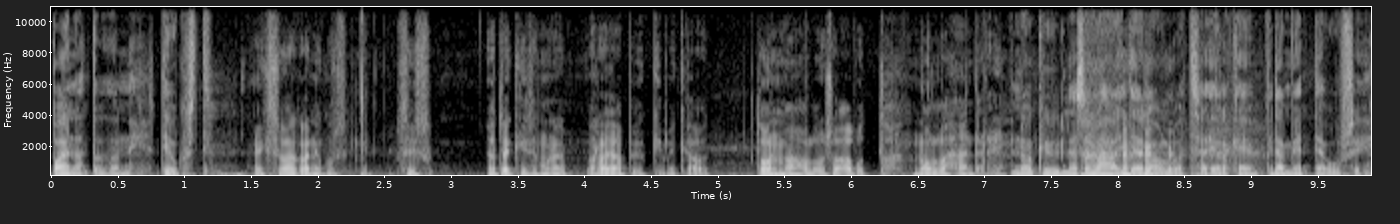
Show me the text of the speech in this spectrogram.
painaa tota, niin, tiukasti. Eikö se ole aika niin kuin, siis jotenkin semmoinen rajapyykki, mikä on ton mä haluan saavuttaa, nolla händerin. No kyllä se vähän itsellä ollut, että sen jälkeen pitää miettiä uusia.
